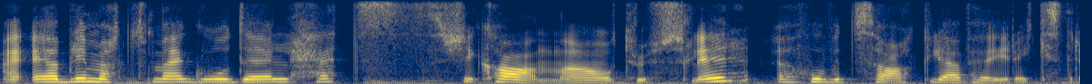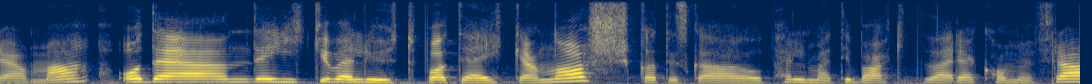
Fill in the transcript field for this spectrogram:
Jeg blir møtt med en god del hets, sjikane og trusler, eh, hovedsakelig av høyreekstreme. Og det, det gikk jo veldig ut på at jeg ikke er norsk, at jeg skal pelle meg tilbake til der jeg kommer fra,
